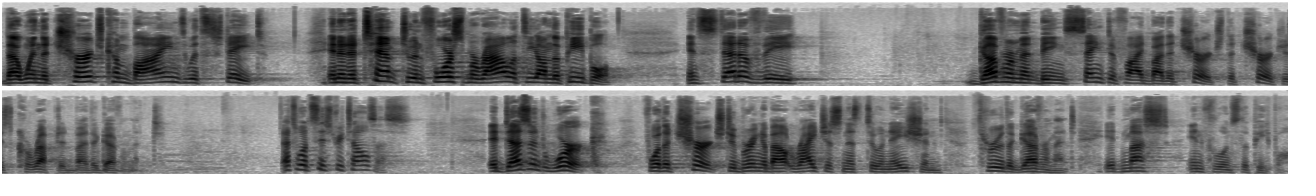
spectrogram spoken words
that when the church combines with state in an attempt to enforce morality on the people, instead of the government being sanctified by the church, the church is corrupted by the government. That's what history tells us. It doesn't work for the church to bring about righteousness to a nation through the government, it must influence the people.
